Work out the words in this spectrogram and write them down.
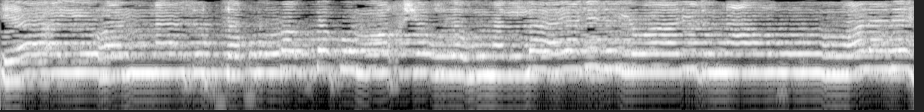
يا أيها الناس اتقوا ربكم واخشوا يوما لا يجزي والد عن ولده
